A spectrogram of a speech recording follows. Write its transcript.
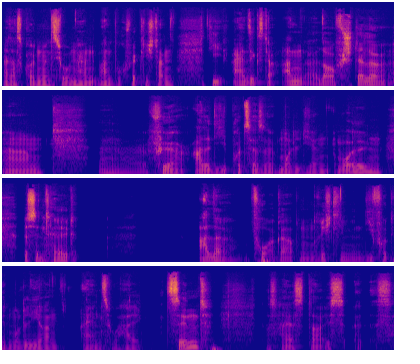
das Konventionenhandbuch wirklich dann die einzigste Anlaufstelle. Ähm, äh, für alle, die Prozesse modellieren wollen. Es enthält alle Vorgaben und Richtlinien, die von den Modellierern einzuhalten sind. Das heißt, da ist das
